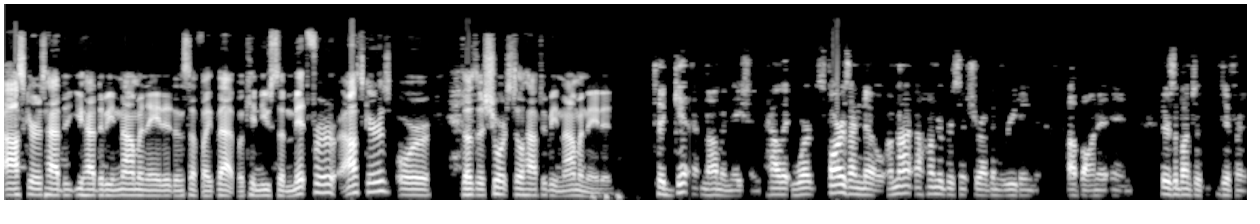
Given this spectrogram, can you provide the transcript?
Oscars had to you had to be nominated and stuff like that, but can you submit for Oscars, or does the short still have to be nominated? to get a nomination, how it works, as far as I know, I'm not 100% sure. I've been reading up on it, and there's a bunch of different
